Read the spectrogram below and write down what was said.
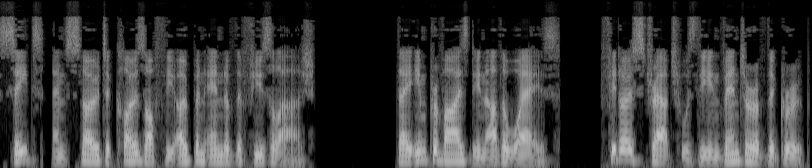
seats, and snow to close off the open end of the fuselage. They improvised in other ways. Fito Strauch was the inventor of the group.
